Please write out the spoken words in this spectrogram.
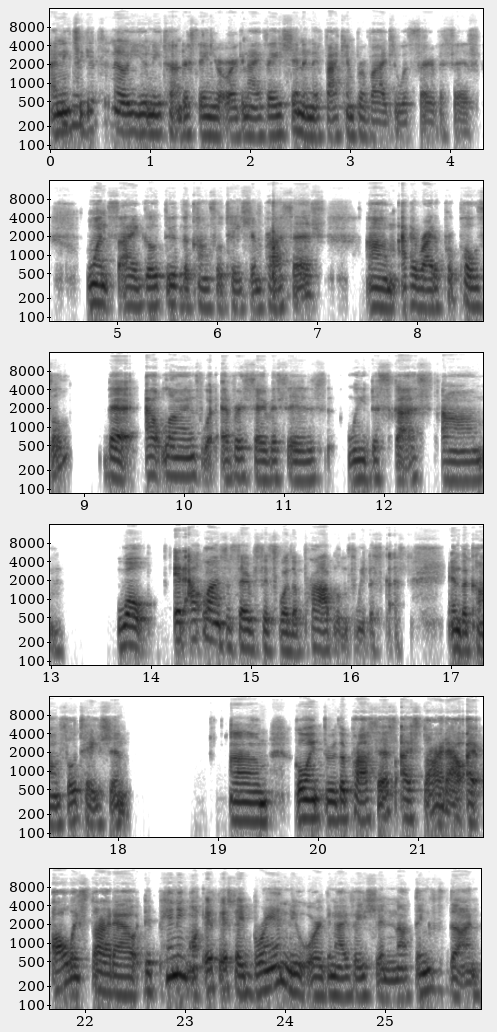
I need mm-hmm. to get to know you, need to understand your organization, and if I can provide you with services. Once I go through the consultation process, um, I write a proposal that outlines whatever services we discussed. Um, well, it outlines the services for the problems we discussed in the consultation um, going through the process. I start out, I always start out, depending on if it's a brand new organization, nothing's done.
